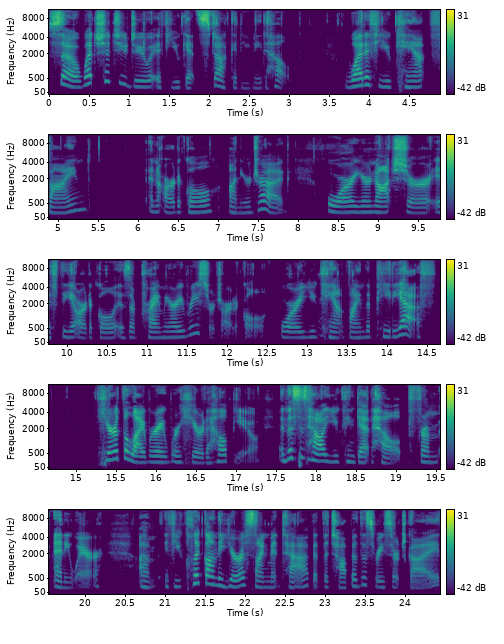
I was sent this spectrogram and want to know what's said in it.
So what should you do if you get stuck and you need help? What if you can't find an article on your drug? Or you're not sure if the article is a primary research article, or you can't find the PDF. Here at the library, we're here to help you. And this is how you can get help from anywhere. Um, if you click on the Your Assignment tab at the top of this research guide,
